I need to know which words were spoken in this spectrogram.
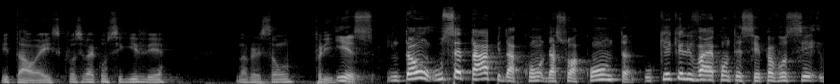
e tal. É isso que você vai conseguir ver na versão free. Isso. Então, o setup da, da sua conta, o que, que ele vai acontecer para você.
